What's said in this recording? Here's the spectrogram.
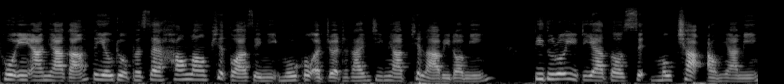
ထိုအင်အားများကတရုတ်တို့ပါဆက်ဟောင်းလောင်းဖြစ်သွားစေမည့်မိုးကုတ်အတွက်တတိုင်းကြီးများဖြစ်လာပြီးတော့မည်ပြည်သူတို့၏တရားတော်စစ်မုတ်ချအောင်ရမည်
